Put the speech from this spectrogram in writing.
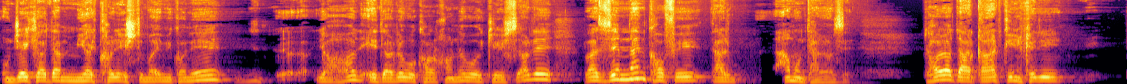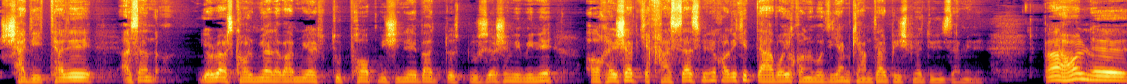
اونجایی که آدم میاد کار اجتماعی می‌کنه یا حال اداره و کارخانه و کشزاره و ضمنا کافه در همون ترازه. حالا در غرب که این خیلی شدیدتره اصلا یارو از کار میاد و میاد تو پاپ میشینه بعد دوستاش می‌بینه. آخر شب که خسته است می‌بینه خاله که دعوای خانوادگی هم کمتر پیش میاد تو این زمینه. به حال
